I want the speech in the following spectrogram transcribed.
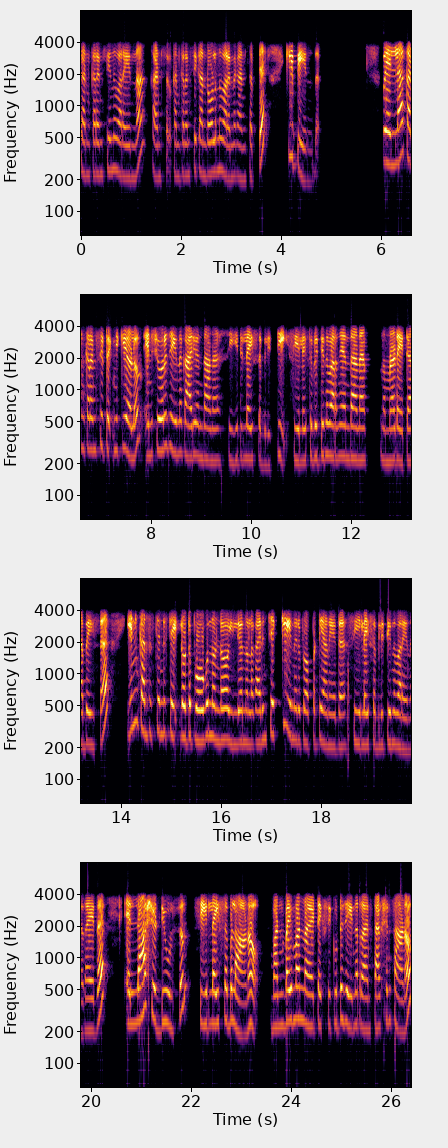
കൺകറൻസി എന്ന് പറയുന്ന കൺകറൻസി കൺട്രോൾ എന്ന് പറയുന്ന കൺസെപ്റ്റ് കീപ്പ് ചെയ്യുന്നത്. അപ്പൊ എല്ലാ കൺകറൻസി ടെക്നിക്കുകളും എൻഷുവർ ചെയ്യുന്ന കാര്യം എന്താണ്? സീരിയലൈസബിലിറ്റി സീരിയലൈസബിലിറ്റി എന്ന് പറഞ്ഞാൽ എന്താണ്? നമ്മുടെ ഡേറ്റാബേസ് ഇൻകൺസിസ്റ്റന്റ് സ്റ്റേറ്റിലോട്ട് പോകുന്നുണ്ടോ ഇല്ലയോ എന്നുള്ള കാര്യം ചെക്ക് ചെയ്യുന്ന ഒരു പ്രോപ്പർട്ടിയാണ് ഏത്? സീരിയലൈസബിലിറ്റി എന്ന് പറയുന്നത്. അതായത് എല്ലാ ഷെഡ്യൂൾസും സീരിയലൈസബിൾ ആണോ? വൺ ബൈ വൺ ആയിട്ട് എക്സിക്യൂട്ട് ചെയ്യുന്ന ട്രാൻസാക്ഷൻസ് ആണോ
